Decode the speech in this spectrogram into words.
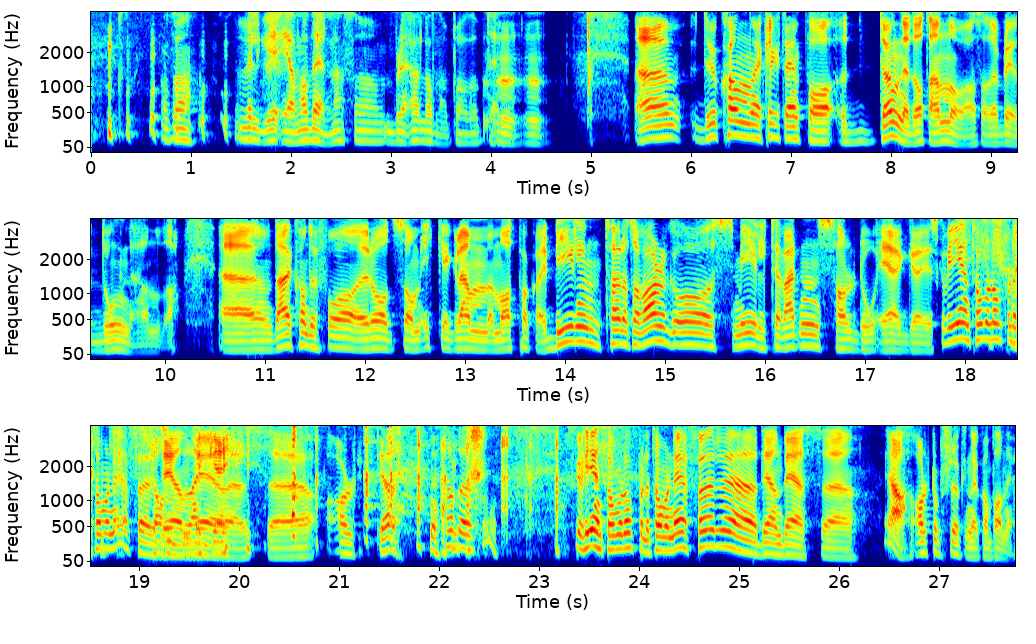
altså, velge én av delene, så ble jeg landa på å adoptere. Uh, du kan klikke deg inn på døgnet.no, altså det blir jo dugnet.no, da. Uh, der kan du få råd som ikke glem matpakka i bilen, tør å ta valg, og smil til verden, saldo er gøy. Skal vi gi en tommel opp eller tommel ned for. DNBs uh, alt... Ja, det sto. Skal vi gi en tommel opp eller tommel ned for eh, DNBs eh, ja, altoppslukende kampanje?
